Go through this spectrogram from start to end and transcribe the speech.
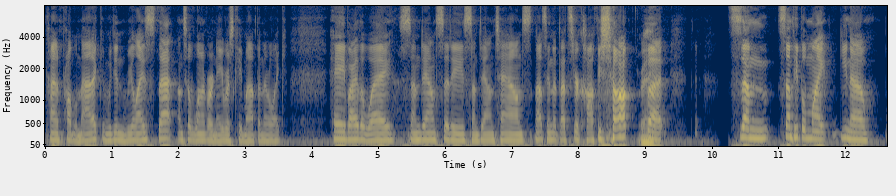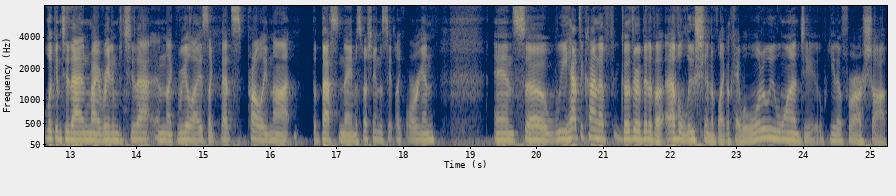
kind of problematic, and we didn't realize that until one of our neighbors came up and they were like. Hey, by the way, sundown cities, sundown towns. Not saying that that's your coffee shop, right. but some some people might you know look into that and might read into that and like realize like that's probably not the best name, especially in a state like Oregon. And so we had to kind of go through a bit of an evolution of like, okay, well, what do we want to do, you know, for our shop,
